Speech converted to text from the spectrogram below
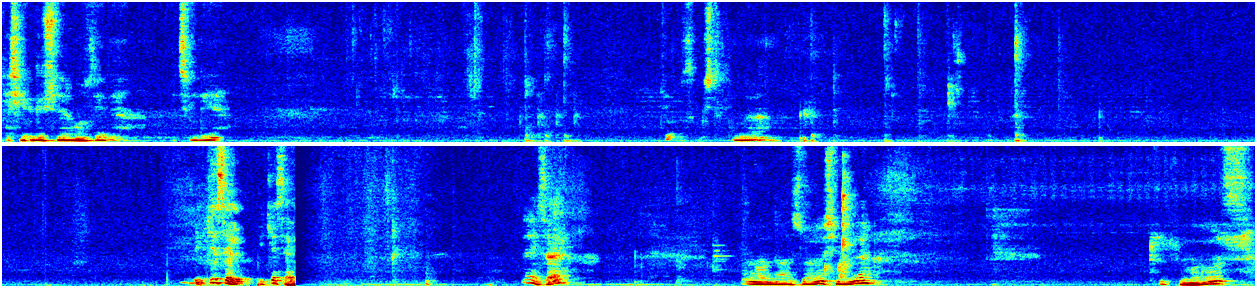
Keşke bir güçlerim olsaydı. Açıl diye. Çok sıkmıştık bunlara. Bir keselim, bir keselim. Neyse. Ondan sonra şimdi tuzumuz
